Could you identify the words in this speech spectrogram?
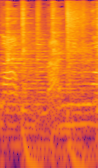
何を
